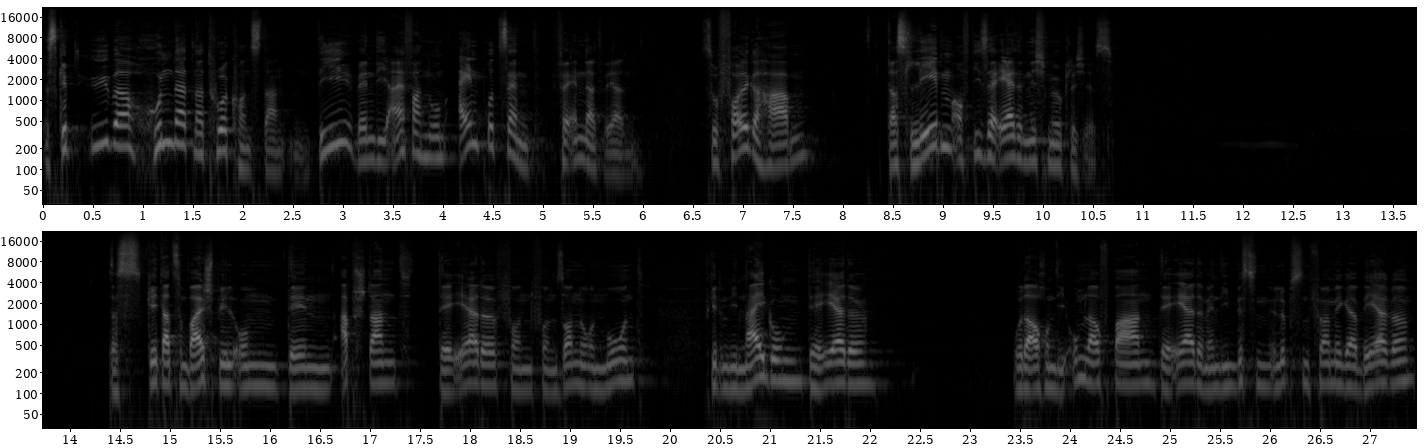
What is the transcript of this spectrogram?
Es gibt über 100 Naturkonstanten, die, wenn die einfach nur um 1% verändert werden, zur Folge haben, dass Leben auf dieser Erde nicht möglich ist. Das geht da zum Beispiel um den Abstand der Erde von, von Sonne und Mond. Es geht um die Neigung der Erde oder auch um die Umlaufbahn der Erde. Wenn die ein bisschen ellipsenförmiger wäre,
